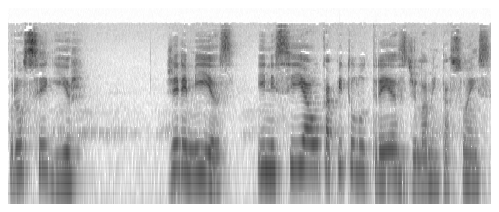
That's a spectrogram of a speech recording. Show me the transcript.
prosseguir. Jeremias inicia o capítulo 3 de Lamentações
